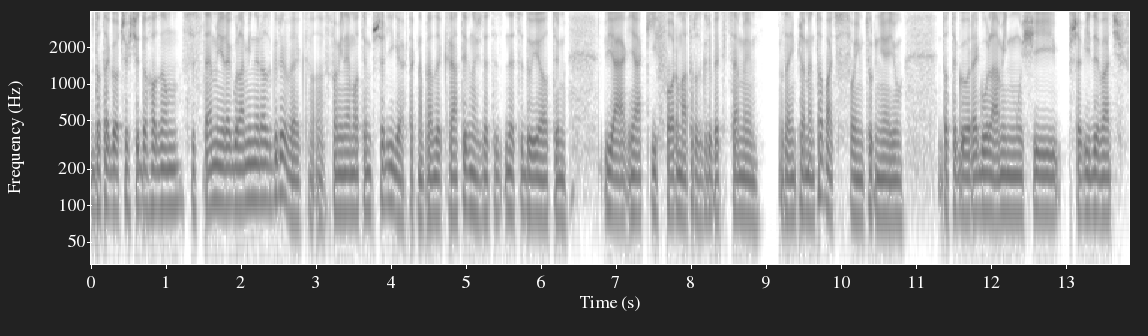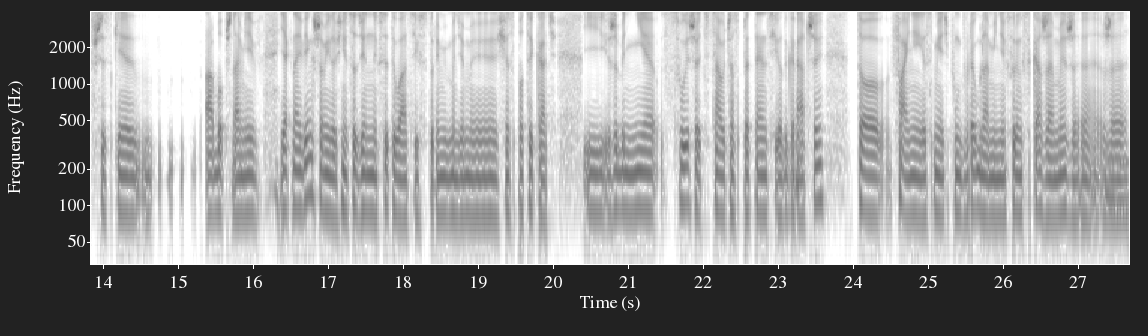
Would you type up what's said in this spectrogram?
Do tego oczywiście dochodzą systemy i regulaminy rozgrywek. Wspominałem o tym przy ligach. Tak naprawdę kreatywność decyduje o tym, jak, jaki format rozgrywek chcemy zaimplementować w swoim turnieju. Do tego regulamin musi przewidywać wszystkie albo przynajmniej jak największą ilość niecodziennych sytuacji, z którymi będziemy się spotykać i żeby nie słyszeć cały czas pretensji od graczy, to fajnie jest mieć punkt w regulaminie, w którym wskażemy, że, że mhm.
